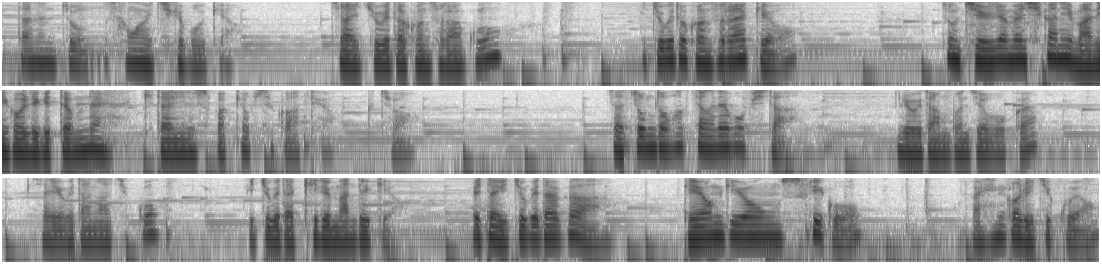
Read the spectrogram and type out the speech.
일단은 좀 상황을 지켜볼게요. 자 이쪽에다 건설하고 이쪽에도 건설을 할게요. 좀 지으려면 시간이 많이 걸리기 때문에 기다리는 수밖에 없을 것 같아요. 그쵸? 자 좀 더 확장을 해봅시다. 여기다 한번 지어볼까요? 자 여기다 하나 짓고 이쪽에다 길을 만들게요. 일단 이쪽에다가 대형기용 수리고 아, 행거를 짓고요.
